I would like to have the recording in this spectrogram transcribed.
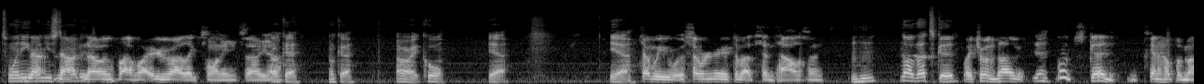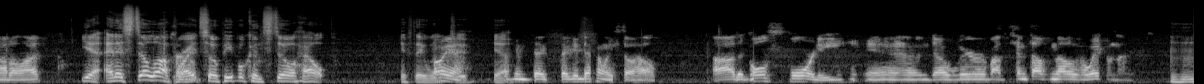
20 no, when you started? No, no, it was about, it was about like 20. So, yeah. Okay. Okay. All right, cool. Yeah. Yeah. So we were, so we raised about 10,000, hmm No, that's good. which was, uh, Yeah. well, it's good. It's going to help them out a lot. Yeah, and it's still up, So- right? So people can still help if they want Oh, yeah. to. Yeah. They can, they, they can definitely still help. Uh, the goal's 40, and uh, we're about $10,000 away from that. hmm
